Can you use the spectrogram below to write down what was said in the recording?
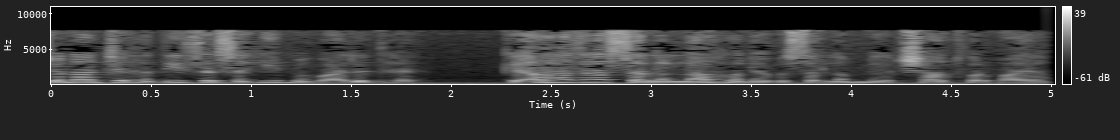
چنانچہ حدیث صحیح میں وارد ہے کہ حضرت صلی اللہ علیہ وسلم نے ارشاد فرمایا،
